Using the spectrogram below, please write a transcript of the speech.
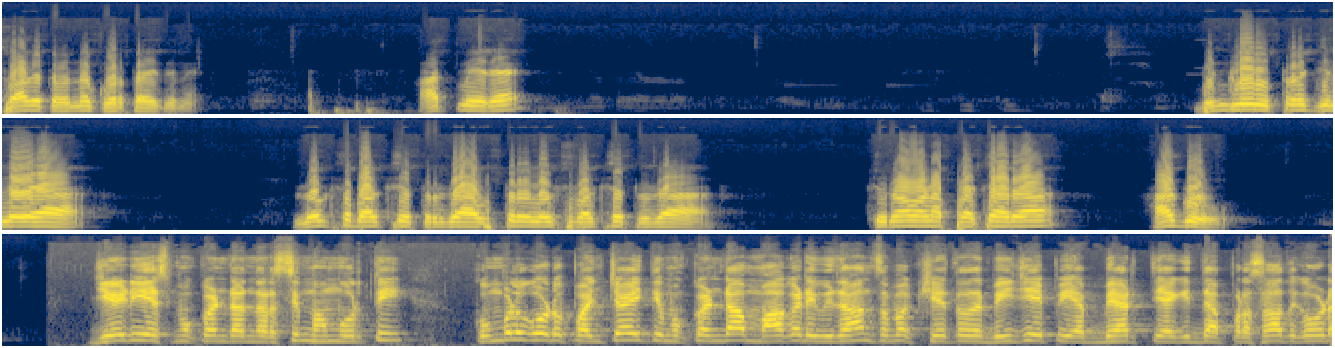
ಸ್ವಾಗತವನ್ನು ಕೋರ್ತಾ ಇದ್ದೇನೆ. ಆತ್ಮೀಯರೇ, ಬೆಂಗಳೂರು ಉತ್ತರ ಜಿಲ್ಲೆಯ ಲೋಕಸಭಾ ಕ್ಷೇತ್ರದ, ಉತ್ತರ ಲೋಕಸಭಾ ಕ್ಷೇತ್ರದ ಚುನಾವಣಾ ಪ್ರಚಾರ ಹಾಗೂ ಜೆಡಿಎಸ್ ಮುಖಂಡ ನರಸಿಂಹಮೂರ್ತಿ, ಕುಂಬಳಗೋಡು ಪಂಚಾಯಿತಿ ಮುಖಂಡ ಮಾಗಡಿ ವಿಧಾನಸಭಾ ಕ್ಷೇತ್ರದ ಬಿಜೆಪಿ ಅಭ್ಯರ್ಥಿಯಾಗಿದ್ದ ಪ್ರಸಾದ್ ಗೌಡ,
